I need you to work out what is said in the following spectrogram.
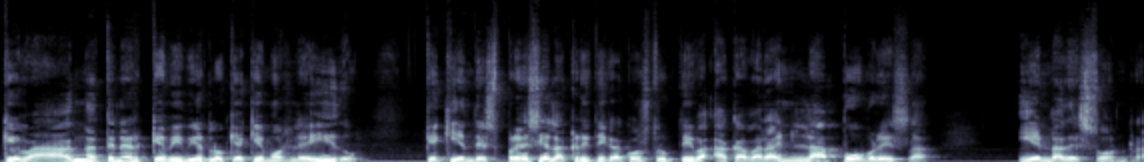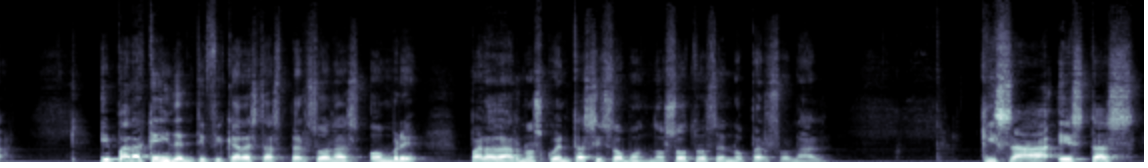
Que van a tener que vivir lo que aquí hemos leído, que quien desprecia la crítica constructiva acabará en la pobreza y en la deshonra. ¿Y para qué identificar a estas personas, hombre? Para darnos cuenta si somos nosotros en lo personal. Quizá estas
